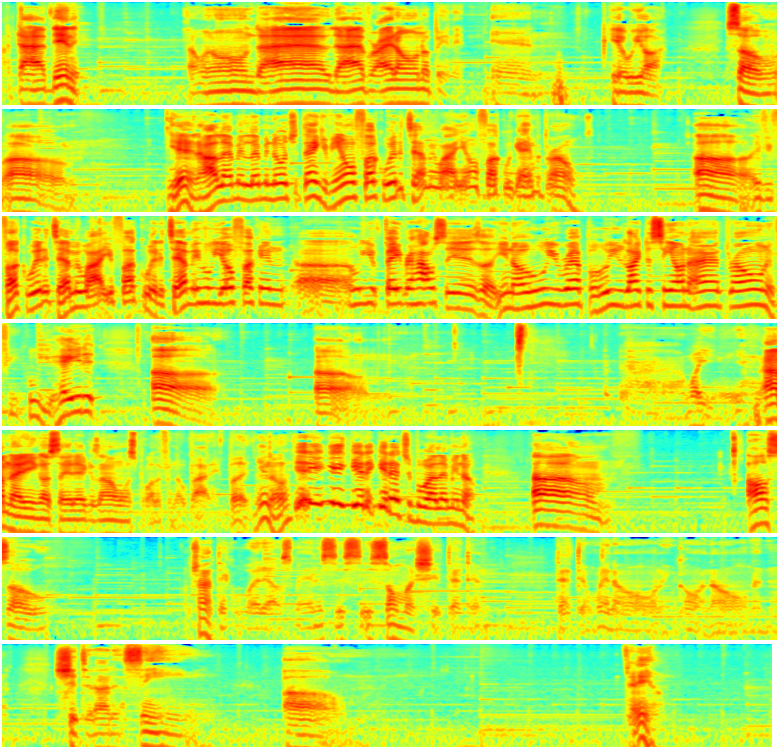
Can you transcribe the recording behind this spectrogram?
I dived in it. I went on dive dive right on up in it and here we are. So um yeah, now let me let me know what you think. If you don't fuck with it, tell me why you don't fuck with Game of Thrones. Uh, if you fuck with it, tell me why you fuck with it. Tell me who your fucking uh, who your favorite house is, or you know who you rep, or who you like to see on the Iron Throne. If you who you hate it, uh, um, wait, I'm not even gonna say that because I don't want to spoil it for nobody. But you know, get, get, get it, get at your boy. Let me know. Um, also, I'm trying to think of what else, man. It's just it's so much shit that then that that went on and going on and shit that I didn't see. Um, damn.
